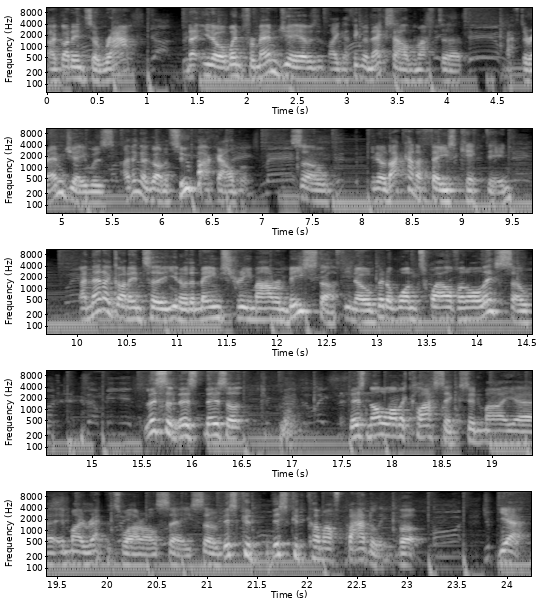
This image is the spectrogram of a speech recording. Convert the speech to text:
I got into rap. You know, went from MJ. I was like, I think the next album after after MJ was I think I got a Tupac album. So you know that kind of phase kicked in, and then I got into you know the mainstream R and B stuff. You know, a bit of 112 and all this. So listen, there's there's a there's not a lot of classics in my uh, in my repertoire. I'll say. So this could this could come off badly, but yeah,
